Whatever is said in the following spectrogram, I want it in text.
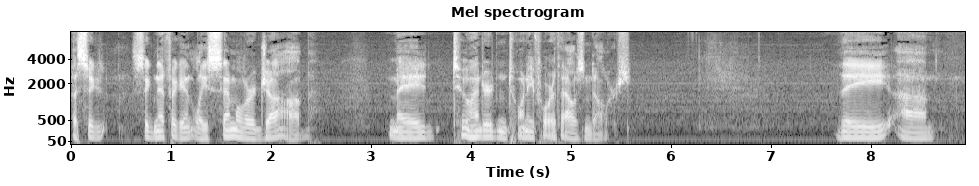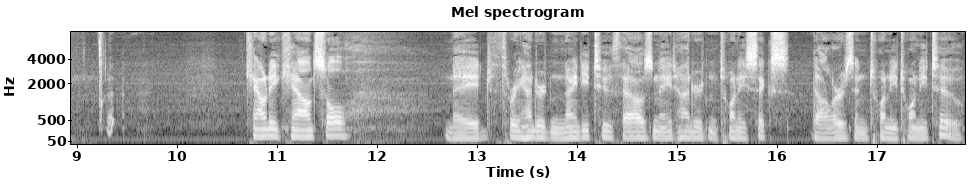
a sig- significantly similar job, made $224,000. The um, county counsel made $392,826 in 2022.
